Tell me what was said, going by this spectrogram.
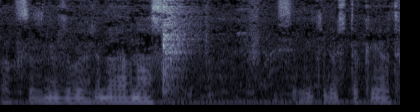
Так все знизу виглядає в нас. Усилитель ось такий от.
